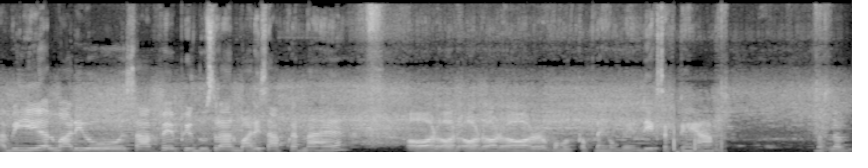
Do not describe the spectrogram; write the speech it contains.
अभी ये अलमारी वो साफ़ है, फिर दूसरा अलमारी साफ़ करना है। और और और और और बहुत कपड़े हो गए। देख सकते हैं आप। मतलब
